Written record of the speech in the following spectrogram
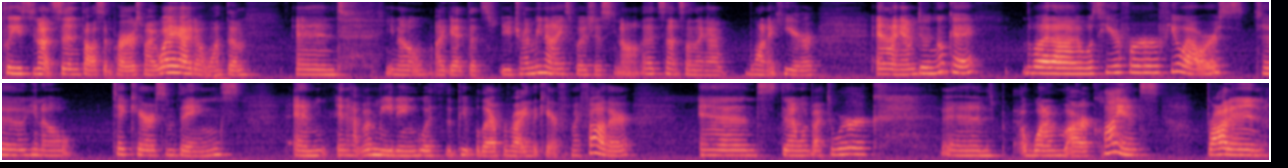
please do not send thoughts and prayers my way. I don't want them. And, you know, I get that's you're trying to be nice, but it's just, you know, it's not something I want to hear. And I am doing okay. But I was here for a few hours to, you know, take care of some things and, and have a meeting with the people that are providing the care for my father. And then I went back to work, and one of our clients brought in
